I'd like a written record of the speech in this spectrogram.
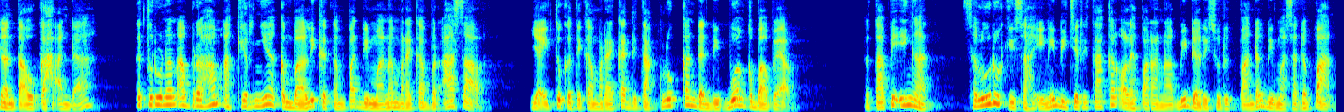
Dan tahukah Anda, keturunan Abraham akhirnya kembali ke tempat di mana mereka berasal, yaitu ketika mereka ditaklukkan dan dibuang ke Babel. Tetapi ingat, seluruh kisah ini diceritakan oleh para nabi dari sudut pandang di masa depan.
